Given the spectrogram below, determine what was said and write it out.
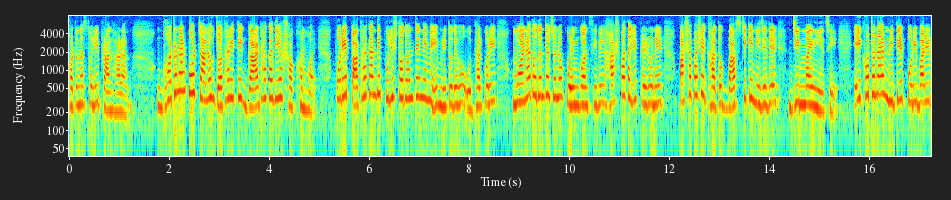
ঘটনাস্থলে প্রাণ হারান। ঘটনার পর চালক যথারীতি গা ঢাকা দিয়ে সক্ষম হয়। পরে পাথারকান্দি পুলিশ তদন্তে নেমে মৃতদেহ উদ্ধার করে ময়না তদন্তের জন্য করিমগঞ্জ সিভিল হাসপাতালে প্রেরণের পাশাপাশি ঘাতক বাসটিকে নিজেদের জিম্মায় নিয়েছে। এই ঘটনায় মৃতের পরিবারের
